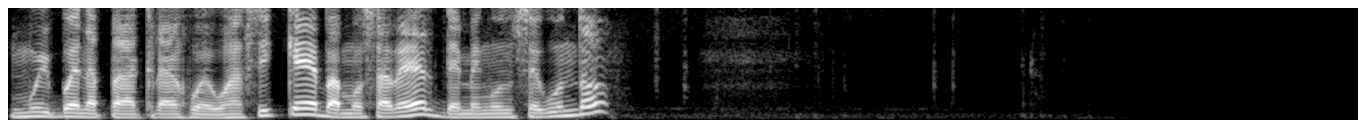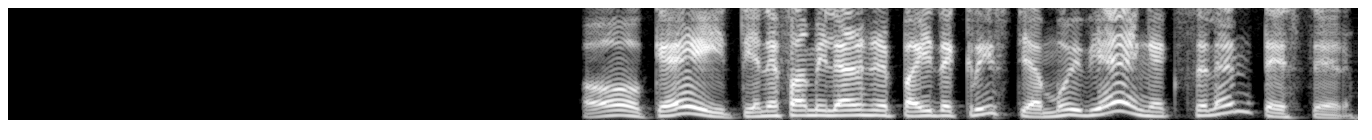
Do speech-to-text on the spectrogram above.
Muy buena para crear juegos. Así que vamos a ver, denme un segundo. Ok, tiene familiares en el país de Cristian. Muy bien, excelente, Esther.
